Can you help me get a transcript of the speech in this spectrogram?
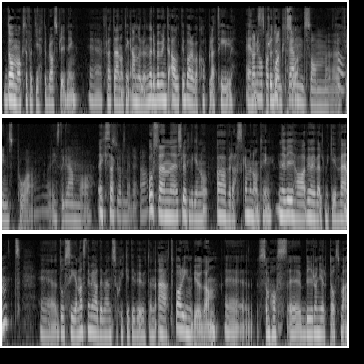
de har också fått jättebra spridning. Eh, för att det är någonting annorlunda. Det behöver inte alltid bara vara kopplat till ens produkt. Har ni hoppat på en trend så. som eh, ja. finns på Instagram och Exakt. sociala medier? Ja. Och sen eh, slutligen att överraska med någonting. När vi, har, vi har ju väldigt mycket event. Eh, då senast när vi hade event så skickade vi ut en ätbar inbjudan eh, som HOS-byrån eh, hjälpte oss med.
